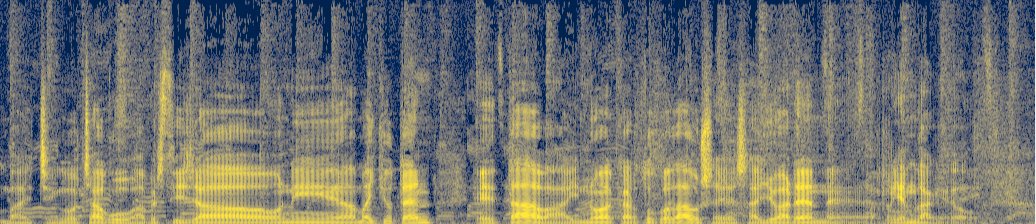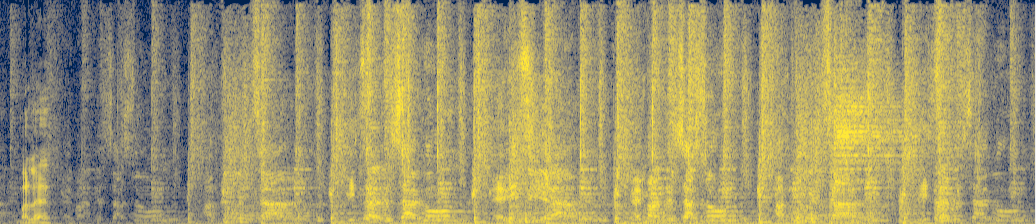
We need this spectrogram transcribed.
ba, itxingo txagu abestila honi amaituten eta ba, ainoak hartuko dauz e, saioaren e, riendak edo. Bale? Itzal dezagun, eritzia, eman dezazun, hitza, itzal dezagun.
